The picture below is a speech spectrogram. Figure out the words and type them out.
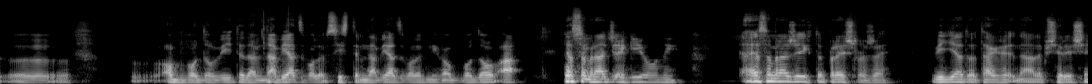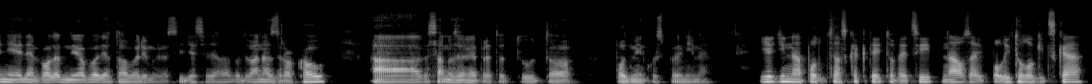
uh, obvodový, teda na viac voleb, systém na viac volebných obvodov. A ja som rád, že, regióny. A ja som rád, že ich to prešlo, že vidia to tak, že najlepšie riešenie je jeden volebný obvod, ja to hovorím už asi 10 alebo 12 rokov a samozrejme preto túto podmienku splníme. Jediná podotázka k tejto veci, naozaj politologická,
